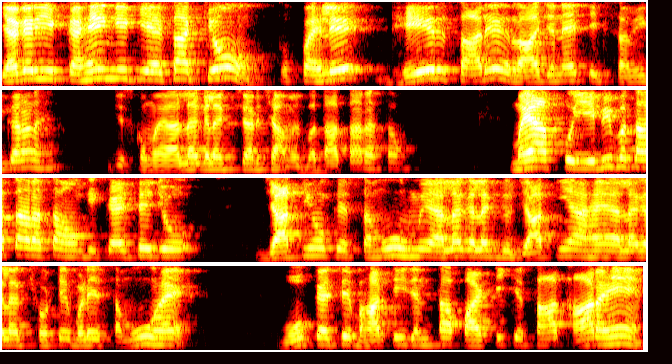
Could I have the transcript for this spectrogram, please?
कि अगर ये कहेंगे कि ऐसा क्यों तो पहले ढेर सारे राजनैतिक समीकरण हैं, जिसको मैं अलग अलग चर्चा में बताता रहता हूँ। मैं आपको ये भी बताता रहता हूँ कि कैसे जो जातियों के समूह में अलग अलग जो जातियाँ हैं अलग अलग छोटे बड़े समूह हैं, वो कैसे भारतीय जनता पार्टी के साथ आ रहे हैं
